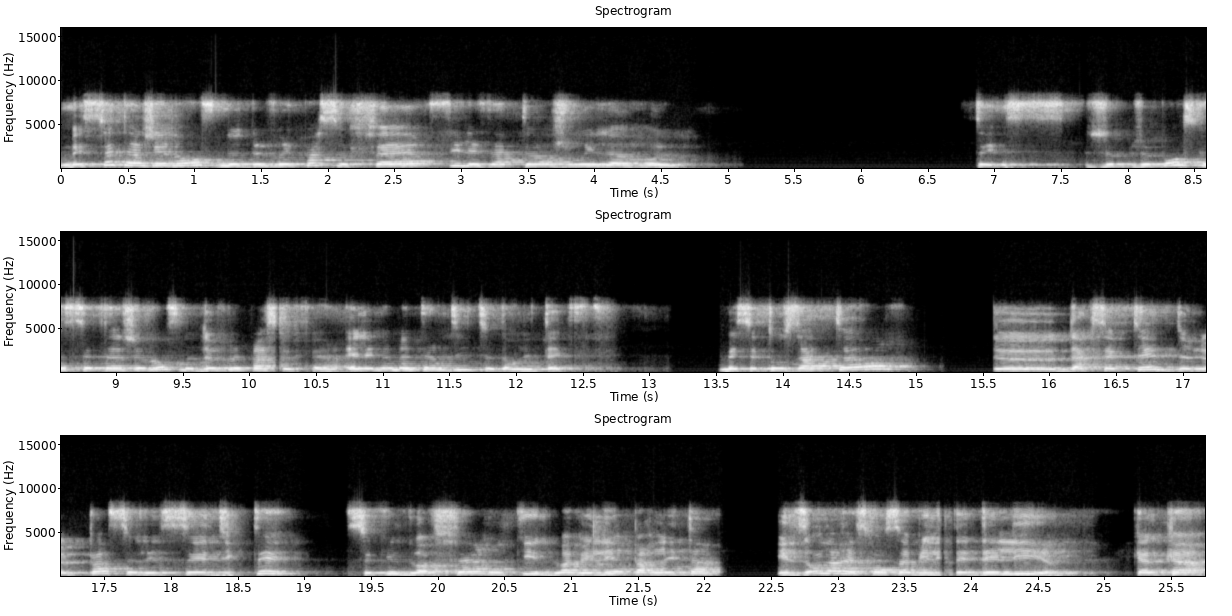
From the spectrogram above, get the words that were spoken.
Mais cette ingérence ne devrait pas se faire si les acteurs jouaient leur rôle. Je, pense que cette ingérence ne devrait pas se faire. Elle est même interdite dans les textes. Mais c'est aux acteurs d'accepter de, de, ne pas se laisser dicter ce qu'ils doivent faire ou qu'ils doivent élire par l'État. Ils ont la responsabilité d'élire quelqu'un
